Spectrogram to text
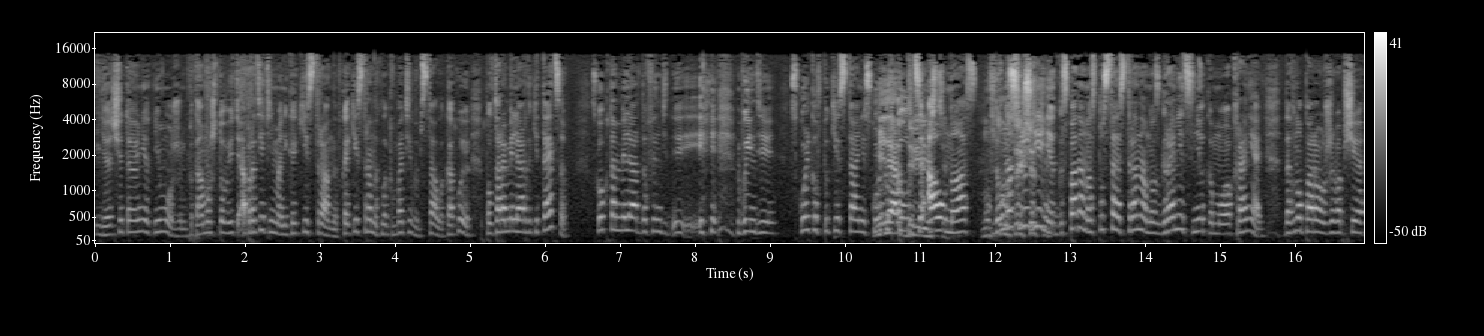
Я считаю, нет, не можем. Потому что ведь, обратите внимание, какие страны, в каких странах локомотивом стало? Какой? Полтора миллиарда китайцев? Сколько там миллиардов инди- в Индии? Сколько в Пакистане? Сколько Миллиард в Турции? двести. А у нас? Ну, да у нас людей всё-таки- нет. Господа, у нас пустая страна, у нас границ некому охранять. Давно пора уже вообще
